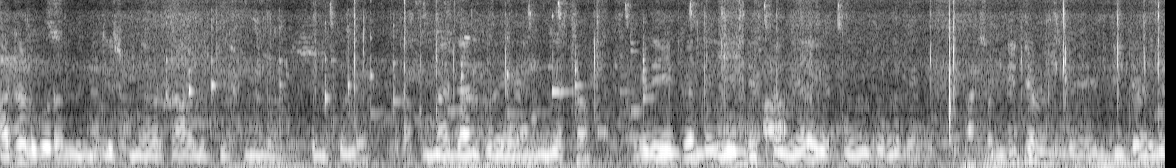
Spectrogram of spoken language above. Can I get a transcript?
ఆటోలు కూడా మీరు తీసుకుని ఎవరు కావాలి తీసుకుని కొనుక్కొని దాని దాన్ని కూడా అరేంజ్ చేస్తాం? ఇక్కడ ఏంటంటే ఏం చేస్తాం ఎలా చేస్తాం ఏంటన్నది కొంచెం డీటెయిల్ డీటెయిల్గా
